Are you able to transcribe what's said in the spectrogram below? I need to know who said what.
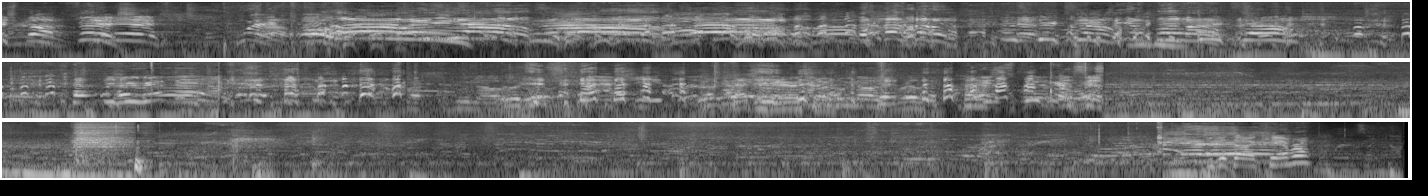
Speaker 1: Finish, Bob, finish! Where? Oh, oh yeah! It sticks out! It sticks out! Did you rip it?
Speaker 2: Who knows? That's
Speaker 1: embarrassing.
Speaker 2: Who knows really?
Speaker 1: Where's the speaker? You get that on camera?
